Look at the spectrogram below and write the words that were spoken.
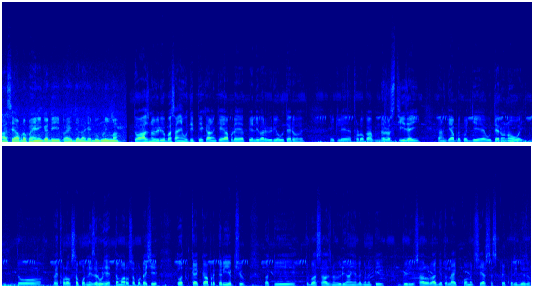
આ છે આપણા ભાઈની ગાડી, ભાઈ ગયેલા છે ડુંગળીમાં. તો આજનો વીડિયો બસ અહીંયા સુધી જ તે, કારણ કે આપણે પહેલી વાર વીડિયો ઉતાર્યો હોય એટલે થોડોક આપ નર્વસ થઈ જાય, કારણ કે આપણે કોઈ જે ઉતાર્યો ન હોય, તો ભાઈ થોડોક સપોર્ટની જરૂર છે, તમારો સપોર્ટ હશે, તો જ કંઈક આપણે કરી શકીશું. બાકી તો બસ આજનો વીડિયો અહીંયા લગ્ન હતી વીડિયો સારો લાગે તો લાઈક કોમેન્ટ શેર સબસ્ક્રાઈબ કરી દેજો.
